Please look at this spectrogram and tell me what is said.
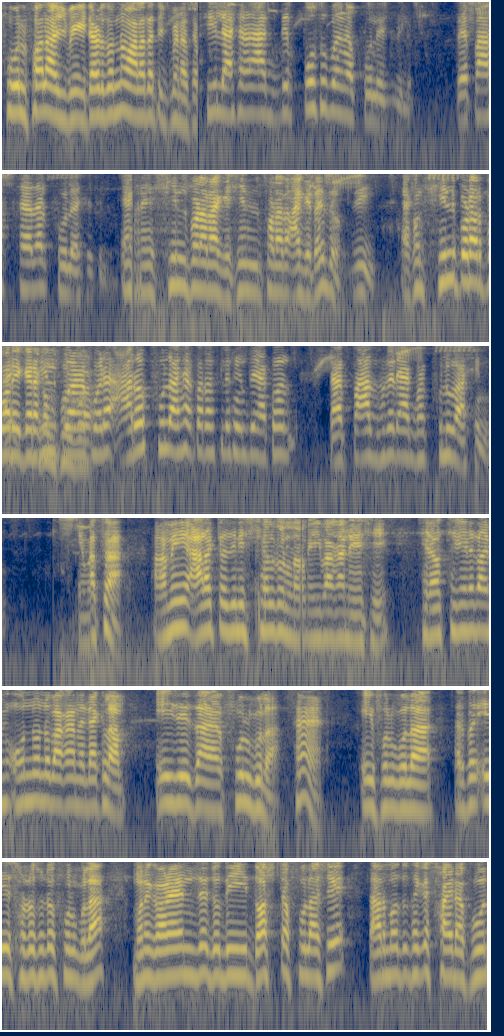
ফুল ফল আসবে এটার জন্য আলাদা ট্রিটমেন্ট আছে। শিল আসার আগে প্রচুর পরিমাণে ফুল এসেছিল। প্রায় পাঁচ হাজার ফুল এসেছিল। মানে শিল পড়ার আগে শিল পড়ার আগে তাই তো? জি। এখন শিল পড়ার পরে কীরকম শিল ফুল পড়ার পরে আরও ফুল আসার কথা ছিল কিন্তু এখন তার পাঁচ ভাগের এক ভাগ ফুলও আসেনি। আচ্ছা আমি আর একটা জিনিস খেয়াল করলাম এই বাগানে এসে। সেটা হচ্ছে কিনা আমি অন্য অন্য বাগানে দেখলাম এই যে ফুলগুলা হ্যাঁ? এই ফুলগুলা তারপর এই যে ছোট ছোট ফুলগুলা মনে করেন যে যদি দশটা ফুল আসে তার মধ্যে থেকে ছয়টা ফুল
